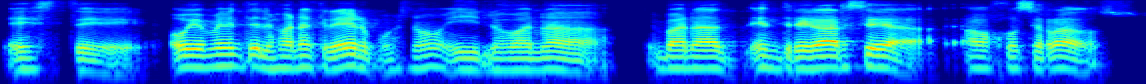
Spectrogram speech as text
este, obviamente les van a creer, pues, ¿no? Y los van a, van a entregarse a, a ojos cerrados.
